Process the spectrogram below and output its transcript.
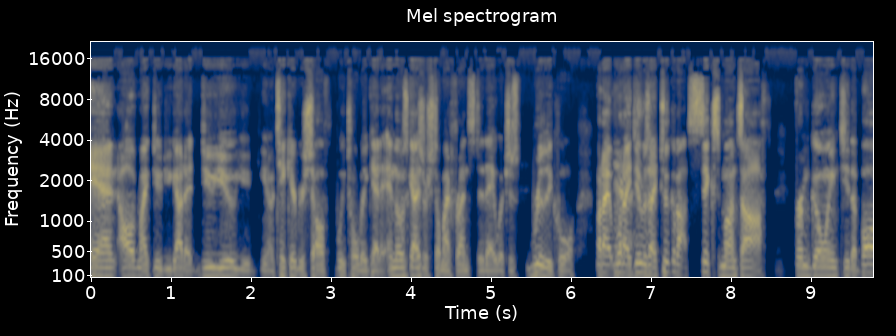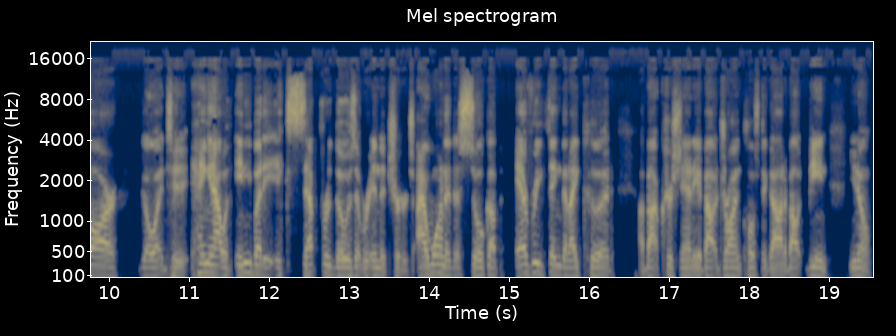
And all of them like, dude, you got to do you. You you know, take care of yourself. We totally get it. And those guys are still my friends today, which is really cool. But I, what I did was I took about six months off from going to the bar, going to hanging out with anybody except for those that were in the church. I wanted to soak up everything that I could about Christianity, about drawing close to God, about being, you know,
